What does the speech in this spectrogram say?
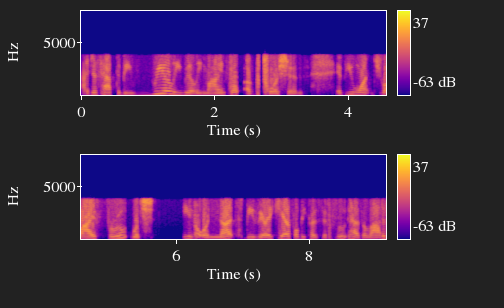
I just have to be really, really mindful of the portions. If you want dry fruit, which you know, or nuts, be very careful because the fruit has a lot of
